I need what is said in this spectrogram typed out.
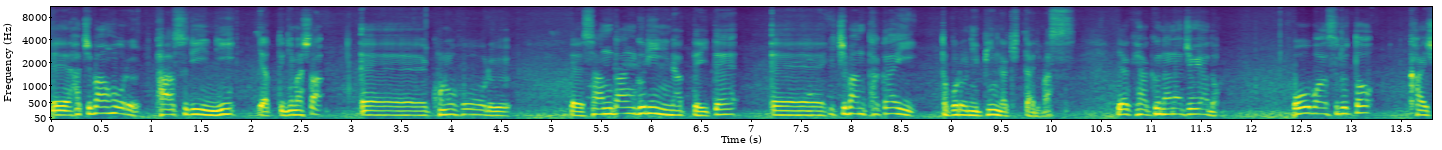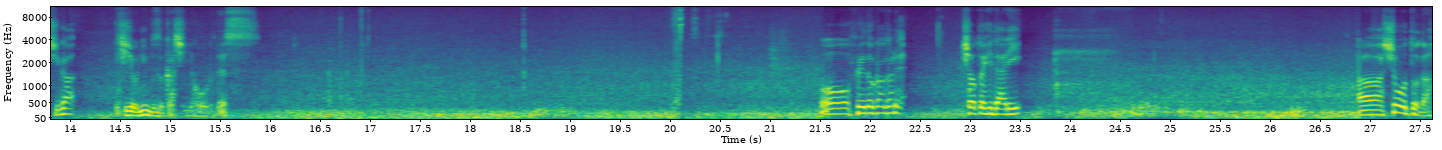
えー8番ホールパー3にやってきました、えーこのホール、えー3段グリーンになっていて、えー一番高いところにピンが切ってあります。約170ヤード。オーバーすると開始が非常に難しいホールです。おーフェードかかれ。ちょっと左。あーショートだ。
